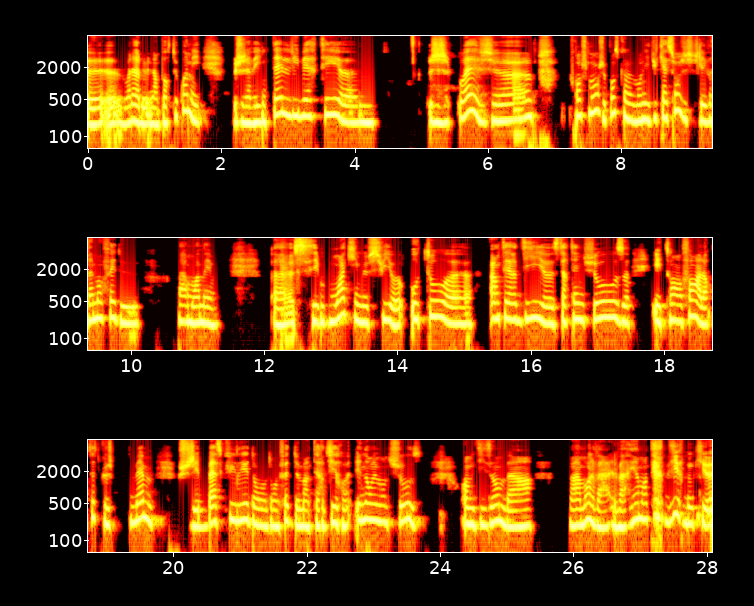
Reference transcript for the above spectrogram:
euh, euh voilà n'importe quoi, mais j'avais une telle liberté. Euh, je, ouais, je franchement, je pense que mon éducation, je, l'ai vraiment fait de par moi-même. Euh, c'est moi qui me suis auto interdit certaines choses étant enfant. Alors peut-être que je même j'ai basculé dans, dans le fait de m'interdire énormément de choses en me disant ben ben moi elle va elle va rien m'interdire donc euh,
